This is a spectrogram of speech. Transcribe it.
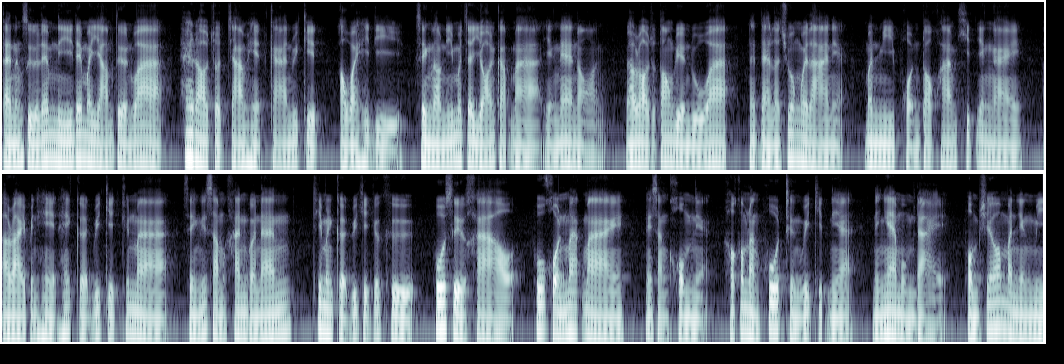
แต่หนังสือเล่มนี้ได้มาย้ำเตือนว่า ให้เราจดจำเหตุการณ์วิกฤตเอาไว้ให้ดี สิ่งเหล่านี้มันจะย้อนกลับมาอย่างแน่นอน แล้วเราจะต้องเรียนรู้ว่าในแต่ละช่วงเวลาเนี่ยมันมีผลต่อความคิดยังไง อะไรเป็นเหตุให้เกิดวิกฤตขึ้นมา สิ่งที่สำคัญกว่านั้น ที่มันเกิดวิกฤตก็คือ ผู้สื่อข่าว ผู้คนมากมายในสังคมเนี่ยเขากำลังพูดถึงวิกฤตเนี้ยในแง่มุมใด ผมเชื่อว่ามันยังมี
